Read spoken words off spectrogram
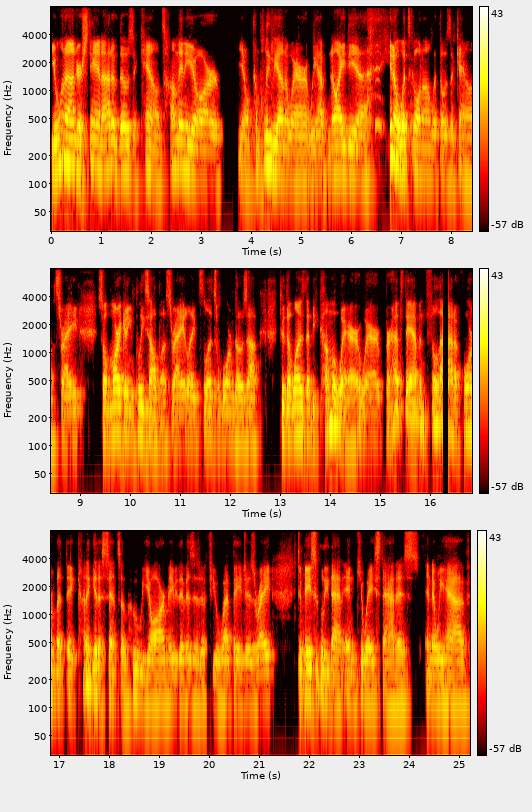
you want to understand out of those accounts how many are you know completely unaware we have no idea you know what's going on with those accounts right so marketing please help us right like let's warm those up to the ones that become aware where perhaps they haven't filled out a form but they kind of get a sense of who we are. Maybe they visited a few web pages right to basically that mqa status. And then we have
